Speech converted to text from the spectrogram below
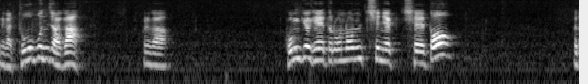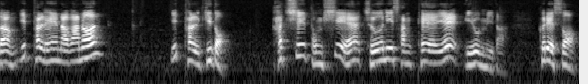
그러니까 두 분자가 그러니까 공격해 들어오는 친액체도 그 다음 이탈해 나가는 이탈기도 같이 동시에 전이 상태에 이룹니다. 그래서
